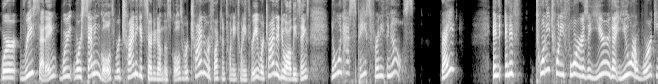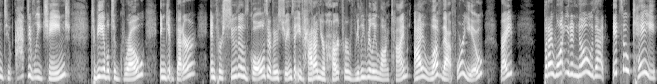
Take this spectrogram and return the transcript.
We're resetting. We're, we're setting goals. We're trying to get started on those goals. We're trying to reflect on 2023. We're trying to do all these things. No one has space for anything else. Right? And, and if 2024 is a year that you are working to actively change to be able to grow and get better and pursue those goals or those dreams that you've had on your heart for a really, really long time. I love that for you, right? But I want you to know that it's okay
